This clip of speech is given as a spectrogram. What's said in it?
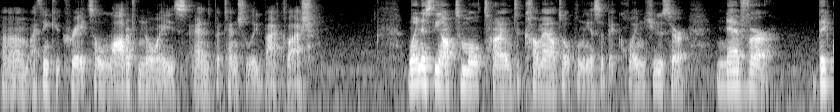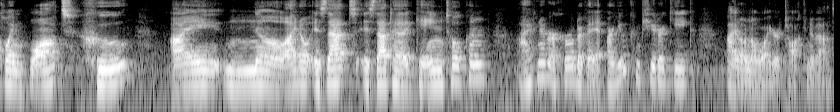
Um, I think it creates a lot of noise and potentially backlash. When is the optimal time to come out openly as a Bitcoin user? Never. Bitcoin what? Who? I no, I don't. Is that is that a game token? I've never heard of it. Are you a computer geek? I don't know what you're talking about.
